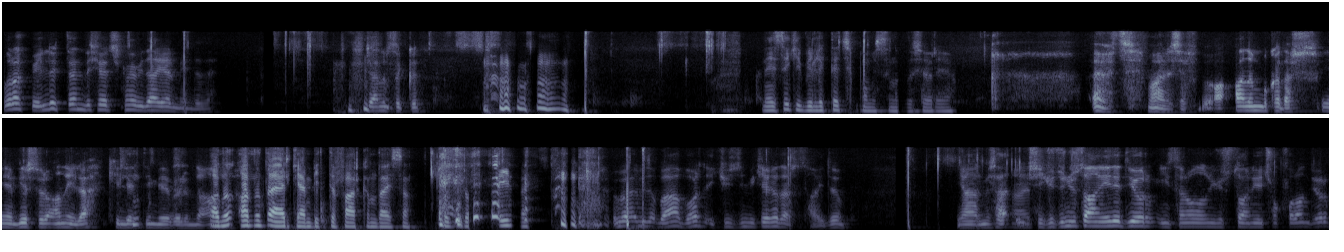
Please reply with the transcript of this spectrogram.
Burak Bey lütfen dışarı çıkmaya bir daha gelmeyin dedi. Canım sıkkın. Neyse ki birlikte çıkmamışsınız dışarıya. Evet maalesef. Anım bu kadar. Yine bir sürü anıyla kirlettiğim bir bölümde. Anı, anı da erken bitti farkındaysan. Çok iyi değil mi? Ben, bu arada 222'ye kadar saydım. Yani mesela Evet. işte 100. saniyede diyorum insan olanı 100 saniye çok falan diyorum.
